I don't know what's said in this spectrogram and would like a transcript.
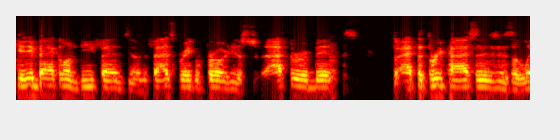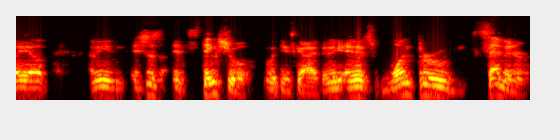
getting back on defense, you know, the fast break approach, you know, after a miss, after three passes is a layup. I mean, it's just instinctual with these guys, and, and it's one through seven or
